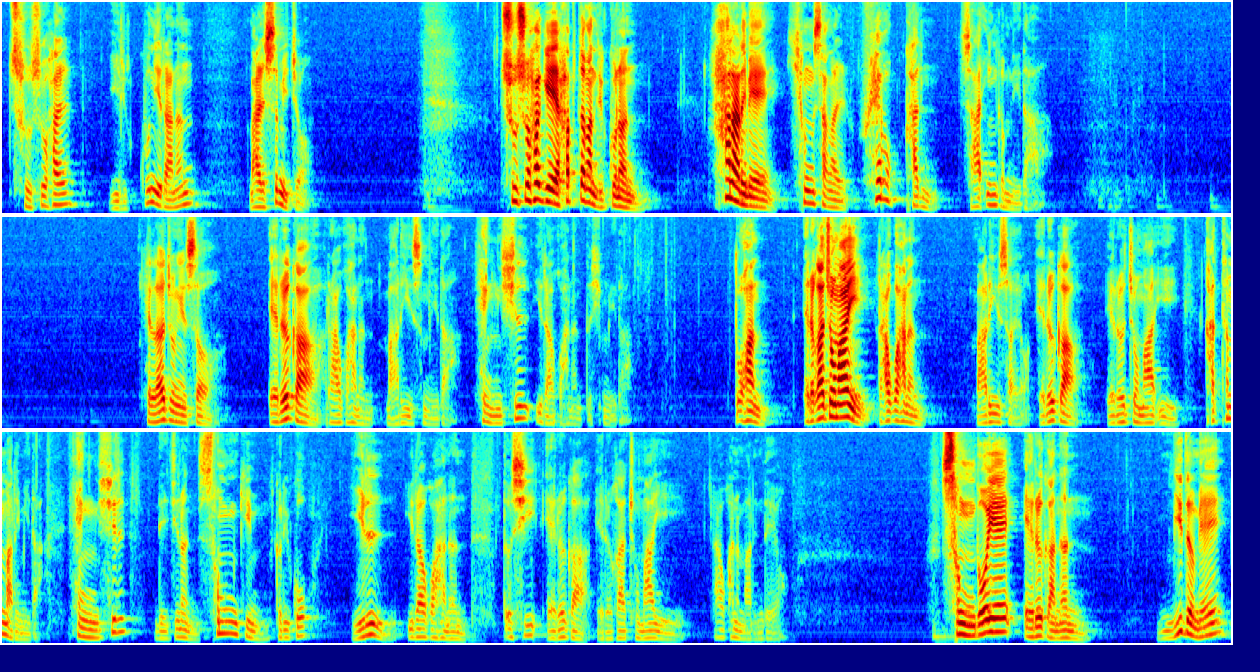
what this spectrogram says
추수할 일꾼이라는 말씀이죠. 추수하기에 합당한 일꾼은 하나님의 형상을 회복한 자인 겁니다. 헬라종에서 에르가라고 하는 말이 있습니다. 행실이라고 하는 뜻입니다. 또한 에르가조마이라고 하는 말이 있어요. 에르가, 에르조마이 같은 말입니다. 행실 내지는 섬김 그리고 일이라고 하는 뜻이 에르가, 에르가 조마이라고 하는 말인데요. 성도의 에르가는 믿음의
